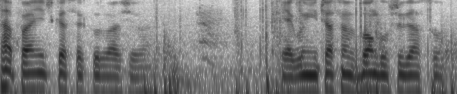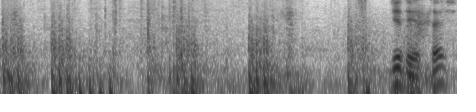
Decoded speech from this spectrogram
Zapalniczkę se kurwa wzięła. Jakby mi czasem w bongu przygasło. Gdzie ty jesteś?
